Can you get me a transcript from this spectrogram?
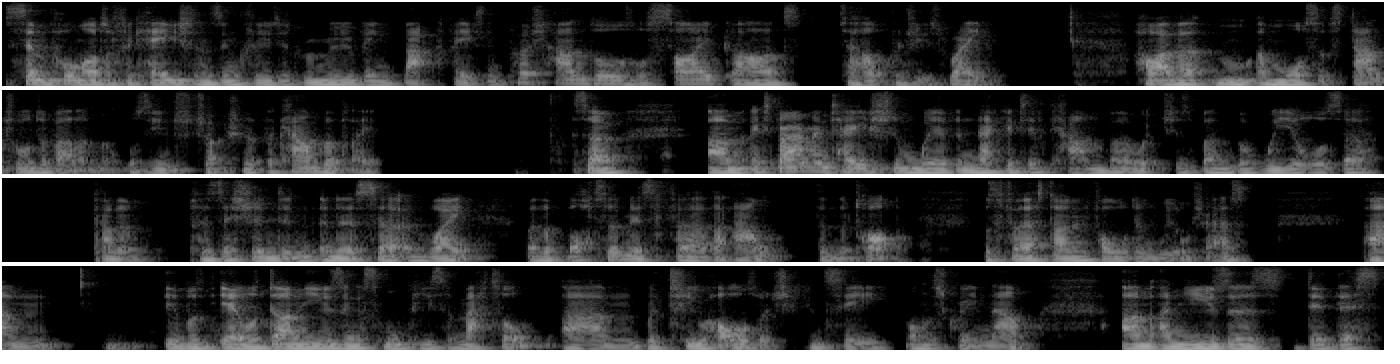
Simple modifications included removing back-facing push handles or side guards to help reduce weight. However, a more substantial development was the introduction of the camber plate. So um, experimentation with negative camber, which is when the wheels are kind of positioned in, in a certain way, where the bottom is further out than the top, was first done in folding wheelchairs. Um, it was it was done using a small piece of metal um, with two holes, which you can see on the screen now. Um, and users did this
